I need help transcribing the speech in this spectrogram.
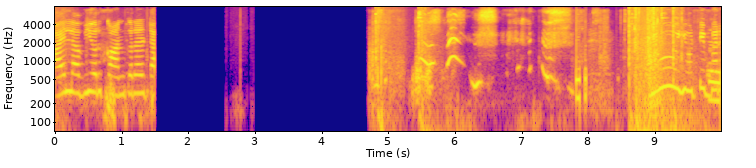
I love your Conqueror. ta- you YouTuber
